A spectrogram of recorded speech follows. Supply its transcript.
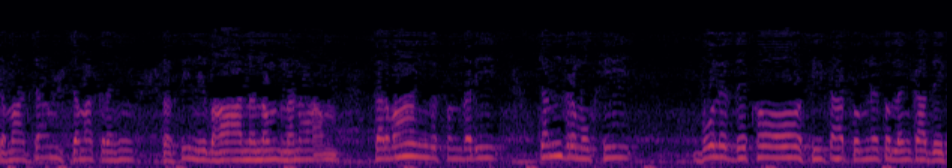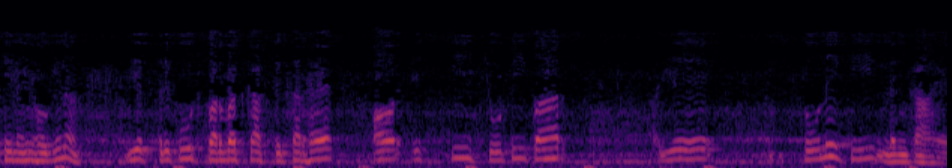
चमाचम चमक रही, शशि निभाननम ननाम, सर्वांग सुंदरी चंद्रमुखी। बोले, देखो, सीता तुमने तो लंका देखी नहीं होगी ना। ये त्रिकूट पर्वत का शिखर है और इसकी चोटी पर ये सोने की लंका है।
